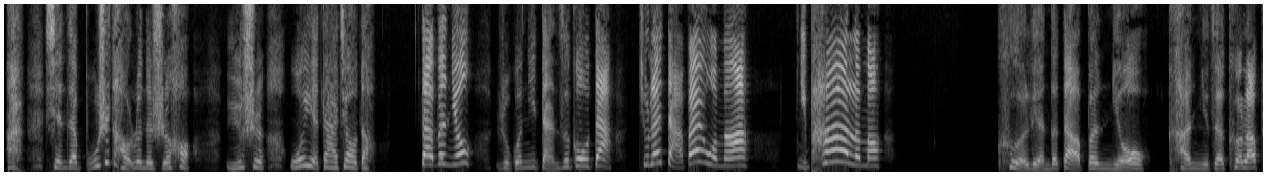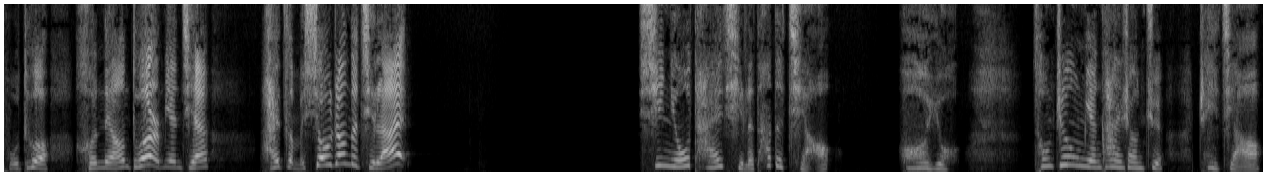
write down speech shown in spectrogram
啊，现在不是讨论的时候。于是，我也大叫道：“大笨牛，如果你胆子够大！”就来打败我们啊！你怕了吗？可怜的大笨牛，看你在克拉普特和内昂德尔面前，还怎么嚣张的起来？犀牛抬起了它的脚，哦呦，从正面看上去，这脚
